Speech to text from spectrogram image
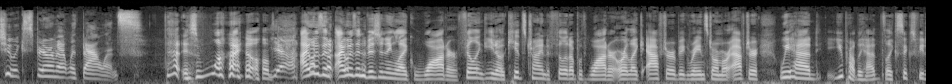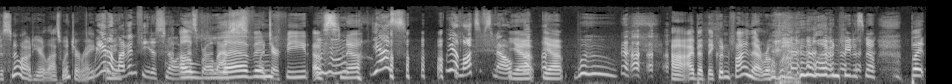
to experiment with balance. That is wild. Yeah. I was in, I was envisioning like water, filling, you know, kids trying to fill it up with water, or like after a big rainstorm, or after we had, you probably had like six feet of snow out here last winter, right? We had I mean, 11 feet of snow in Westboro last winter. 11 feet of snow. Yes, we had lots of snow. yep, yep. Woohoo. Uh, I bet they couldn't find that robot in 11 feet of snow. But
